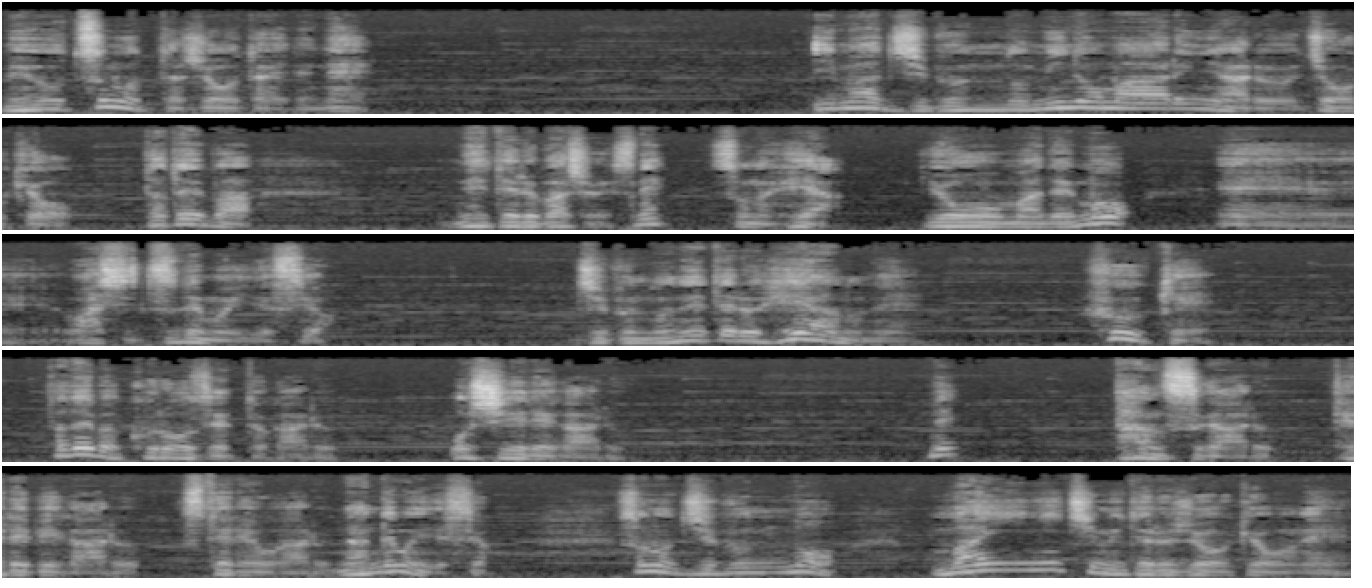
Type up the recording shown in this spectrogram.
目をつむった状態でね、今自分の身の回りにある状況、例えば寝てる場所ですね。その部屋、洋間でも、えー、和室でもいいですよ。自分の寝てる部屋のね、風景。例えばクローゼットがある。押し入れがある。ね。タンスがある。テレビがある。ステレオがある。何でもいいですよ。その自分の毎日見てる状況をね、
